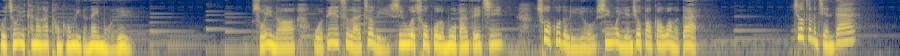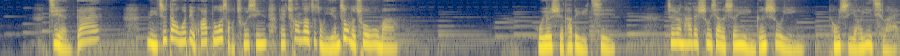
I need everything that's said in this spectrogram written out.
我终于看到他瞳孔里的那一抹绿。所以呢，我第一次来这里是因为错过了末班飞机，错过的理由是因为研究报告忘了带，就这么简单。简单？你知道我得花多少初心来创造这种严重的错误吗？我又学他的语气，这让他在树下的身影跟树影同时摇曳起来。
